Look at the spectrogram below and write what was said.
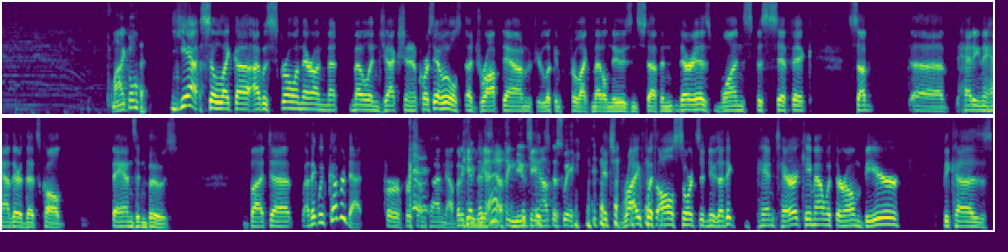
Michael? Yeah, so like uh, I was scrolling there on Met- Metal Injection, and of course they have a little uh, drop down if you're looking for like metal news and stuff. And there is one specific sub uh, heading they have there that's called bands and booze. But uh, I think we've covered that for for some time now. But again, that's, Yeah, nothing new came out this week. it's rife with all sorts of news. I think Pantera came out with their own beer because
